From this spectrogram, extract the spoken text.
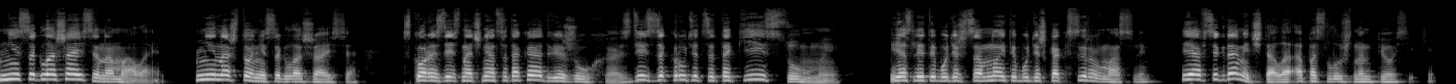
«Не соглашайся на малое. Ни на что не соглашайся. Скоро здесь начнется такая движуха, здесь закрутятся такие суммы. Если ты будешь со мной, ты будешь как сыр в масле. Я всегда мечтала о послушном песике».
